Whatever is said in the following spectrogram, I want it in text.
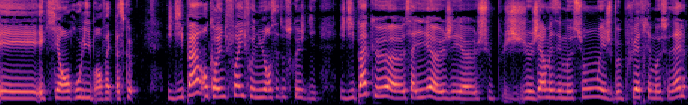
et, qui est en roue libre en fait. Parce que je dis pas encore une fois il faut nuancer tout ce que je dis. Je dis pas que euh, ça y est euh, j'ai euh, je gère mes émotions et je veux plus être émotionnelle.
